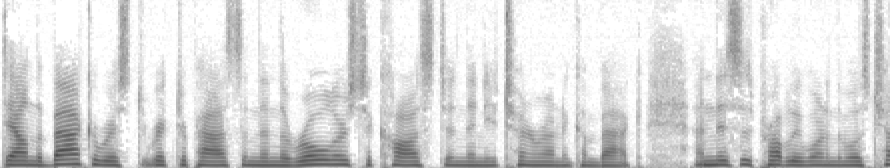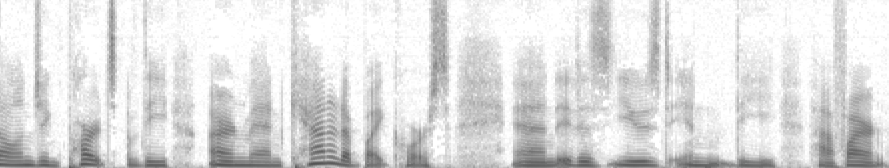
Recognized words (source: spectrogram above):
down the back of Richter Pass, and then the rollers to Cawston, and then you turn around and come back. And this is probably one of the most challenging parts of the Ironman Canada bike course, and it is used in the half Iron.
